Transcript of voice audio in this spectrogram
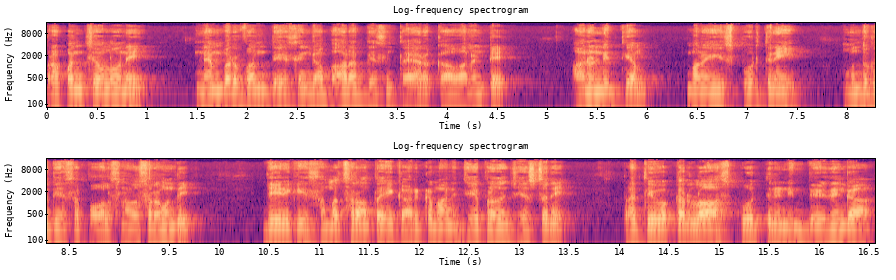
ప్రపంచంలోనే నెంబర్ వన్ దేశంగా భారతదేశం తయారు కావాలంటే అనునిత్యం మనం ఈ స్ఫూర్తిని ముందుకు తీసుకుపోవాల్సిన అవసరం ఉంది. దీనికి సంవత్సరం అంతా ఈ కార్యక్రమాన్ని జయప్రదం చేస్తూనే ప్రతి ఒక్కరిలో ఆ స్ఫూర్తిని నింపే విధంగా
